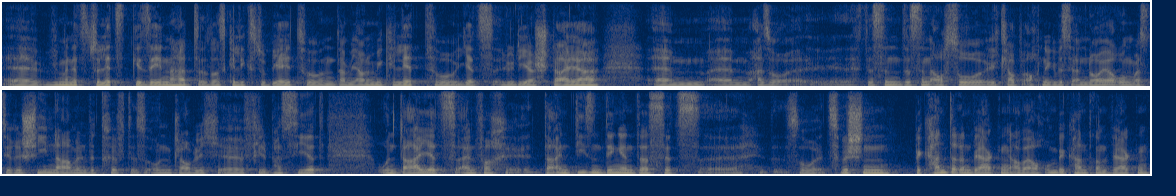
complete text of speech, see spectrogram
äh, wie man jetzt zuletzt gesehen hat, also was Calixto Bieto und Damiano Micheletto, jetzt Lydia Steyer, ähm, ähm, also äh, das sind, das sind auch so, ich glaube, auch eine gewisse Erneuerung, was die Regienamen betrifft, ist unglaublich äh, viel passiert. Und da jetzt einfach, da in diesen Dingen, dass jetzt äh, so zwischen bekannteren Werken, aber auch unbekannteren Werken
